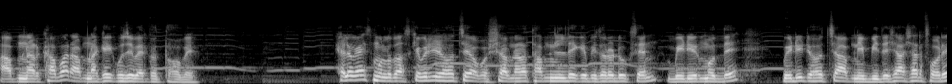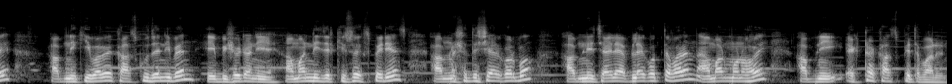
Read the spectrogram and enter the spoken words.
আপনার খাবার আপনাকেই খুঁজে বের করতে হবে। হ্যালো গাইস মূলত আজকে ভিডিও হচ্ছে অবশ্যই আপনারা থামনিল দেখে ভিতরে ঢুকছেন ভিডিওর মধ্যে। ভিডিওটি হচ্ছে আপনি বিদেশে আসার পরে আপনি কীভাবে কাজ খুঁজে নেবেন এই বিষয়টা নিয়ে। আমার নিজের কিছু এক্সপিরিয়েন্স আপনার সাথে শেয়ার করব। আপনি চাইলে অ্যাপ্লাই করতে পারেন। আমার মনে হয় আপনি একটা কাজ পেতে পারেন।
